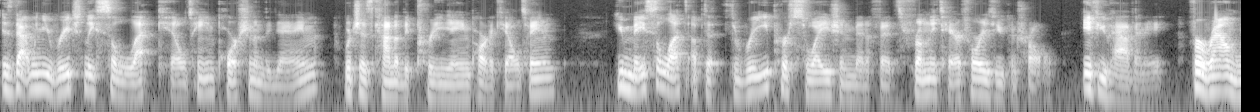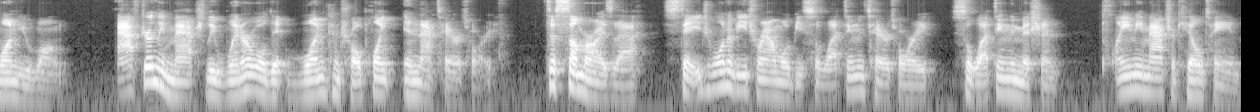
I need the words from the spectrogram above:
is that when you reach the select kill team portion of the game, which is kind of the pre-game part of kill team, you may select up to three persuasion benefits from the territories you control, if you have any. For round one, you won't. After the match, the winner will get one control point in that territory. To summarize that, stage one of each round will be selecting the territory, selecting the mission, playing a match a kill team,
